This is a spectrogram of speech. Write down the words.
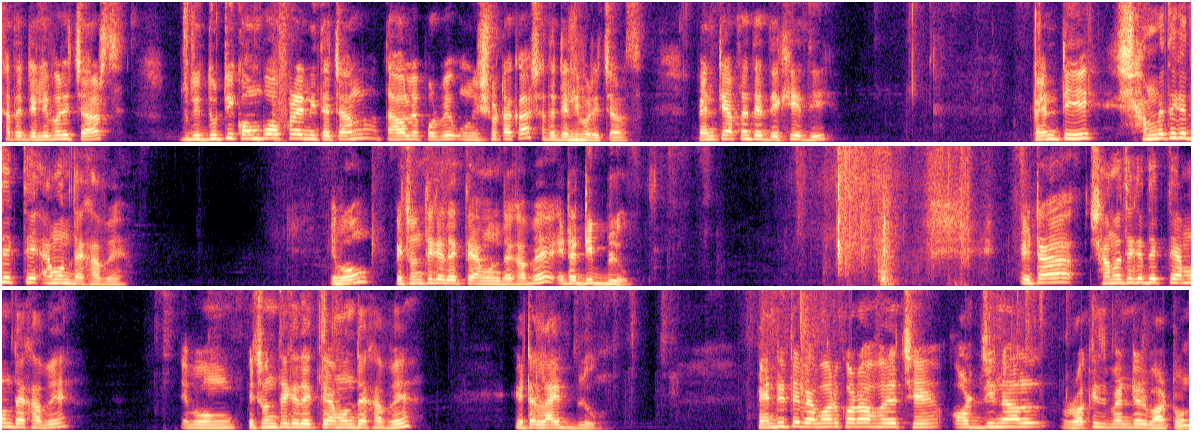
সাথে ডেলিভারি চার্জ যদি দুটি কম্বো অফারে নিতে চান, তাহলে পড়বে উনিশশো টাকা, সাথে ডেলিভারি চার্জ প্যান্টটি আপনাদের দেখিয়ে দিই। প্যান্টটি সামনে থেকে দেখতে এমন দেখাবে এবং পেছন থেকে দেখতে এমন দেখাবে। এটা ডিপ ব্লু এটা সামনে থেকে দেখতে এমন দেখাবে এবং পেছন থেকে দেখতে এমন দেখাবে। এটা লাইট ব্লু প্যান্টিতে ব্যবহার করা হয়েছে অরিজিনাল রকিস ব্যান্ডের বাটন।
